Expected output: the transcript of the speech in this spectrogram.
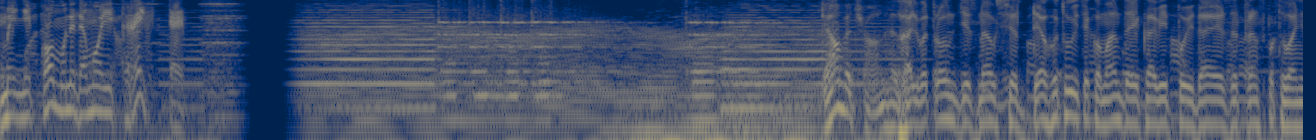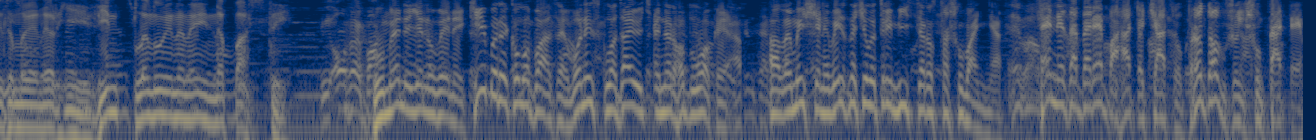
Ми нікому не дамо і крихти. Гальватрон дізнався, де готується команда, яка відповідає за транспортування земної енергії. Він планує на неї напасти. У мене є новини. Кібери коло бази. Вони складають енергоблоки. Але ми ще не визначили три місця розташування. Це не забере багато часу. Продовжуй шукати.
